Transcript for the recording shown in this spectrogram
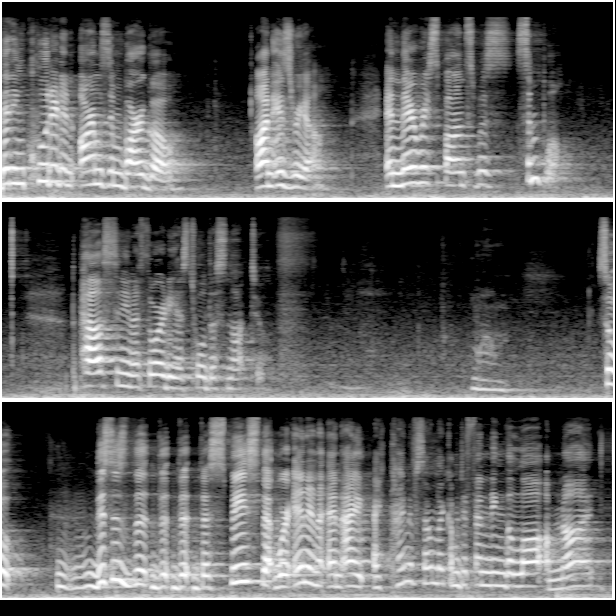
that included an arms embargo on Israel. And their response was simple the Palestinian Authority has told us not to. Wow. So this is the, the, the, the, space that we're in, and, and I, I kind of sound like I'm defending the law. I'm not.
